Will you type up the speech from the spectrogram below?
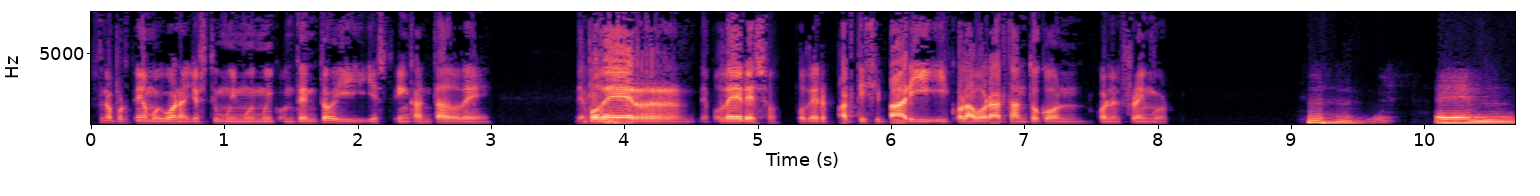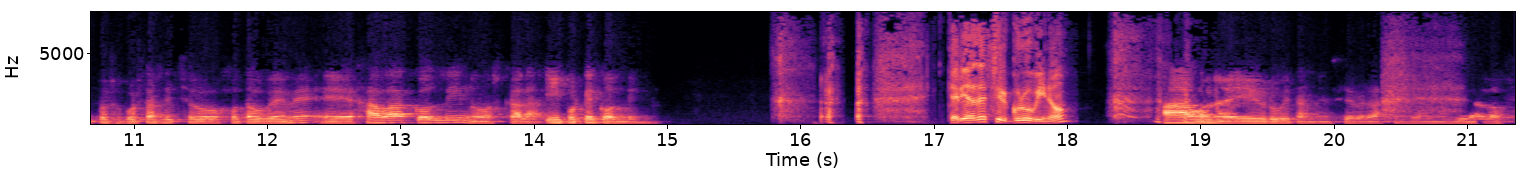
es una oportunidad muy buena. Yo estoy muy, muy, muy contento y, y estoy encantado de, de poder, de poder eso, poder participar y, y colaborar tanto con, con, el framework. Uh -huh. eh, por supuesto has dicho JVM, eh, Java, Kotlin o Scala. ¿Y por qué Kotlin? Querías decir Groovy, ¿no? ah, bueno, y Groovy también, sí, es verdad, me he olvidado.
